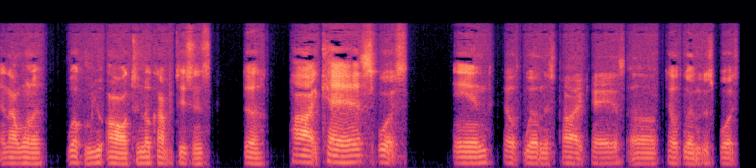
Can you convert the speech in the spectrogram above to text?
and I want to welcome you all to No Competitions, the podcast, sports and health wellness podcast. Uh, health wellness and sports.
